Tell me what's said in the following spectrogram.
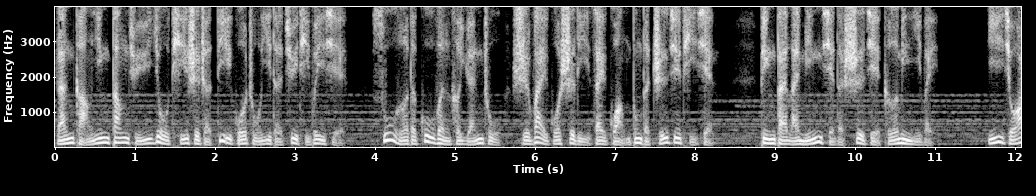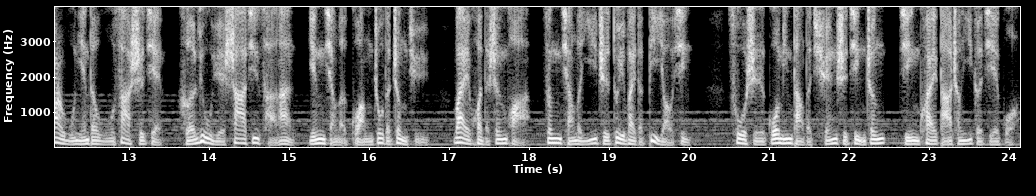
然港英当局又提示着帝国主义的具体威胁。苏俄的顾问和援助是外国势力在广东的直接体现，并带来明显的世界革命意味。一九二五年的五卅事件和六月杀鸡惨案影响了广州的政局。外患的深化增强了一致对外的必要性，促使国民党的权势竞争尽快达成一个结果。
